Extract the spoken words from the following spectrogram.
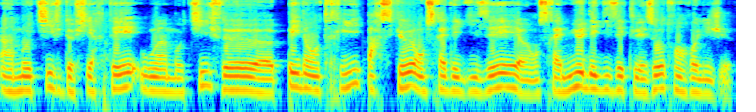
un motif de fierté ou un motif de euh, pédanterie parce que on serait déguisé, euh, on serait mieux déguisé que les autres en religieux.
